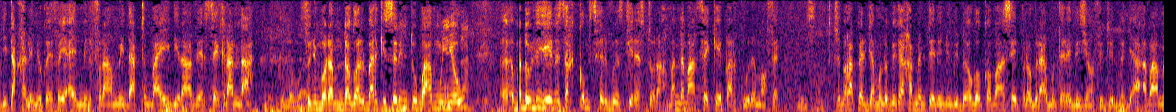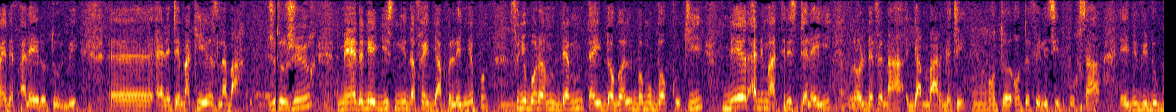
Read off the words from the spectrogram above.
di taxale ñu koy fay ay 1000 francs muy dàtt bàyyi di renversé randa suñu borom dogal barki Serigne Touba mu ñëw euh, ma doo liggéey na sax comme serveuse ci restaurant man damaa fekkee parcours am en fait je me rappelle jamono bi nga xamante ni ñu ngi doog a commencé programme mu télévision Futur Média avant may def aller retour bi euh, elle était maquilleuse là-bas je te jure mais da ngay gis ni dafay jàppale ñëpp mm. suñu borom dem tey dogal ba mu bokk ci meilleure animatrice télé yi loolu defe naa jàmbaar nga ci mm. on te on te félicite pour ça et ñu ngi dugg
